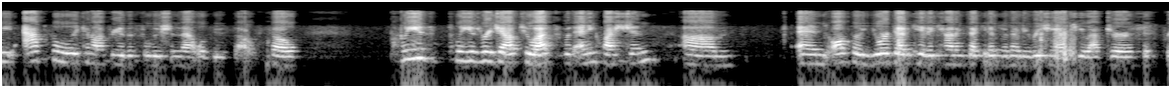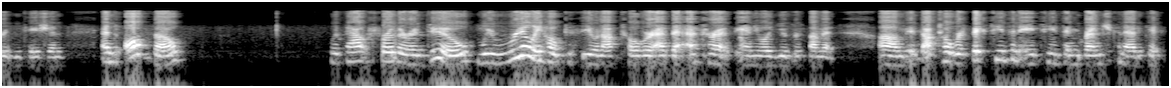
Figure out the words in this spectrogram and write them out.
we absolutely can offer you the solution that will do so. So please, please reach out to us with any questions. Um, and also, your dedicated account executives are going to be reaching out to you after this presentation. And also, without further ado, we really hope to see you in October at the SRS Annual User Summit. Um, it's October 16th and 18th in Greenwich, Connecticut.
